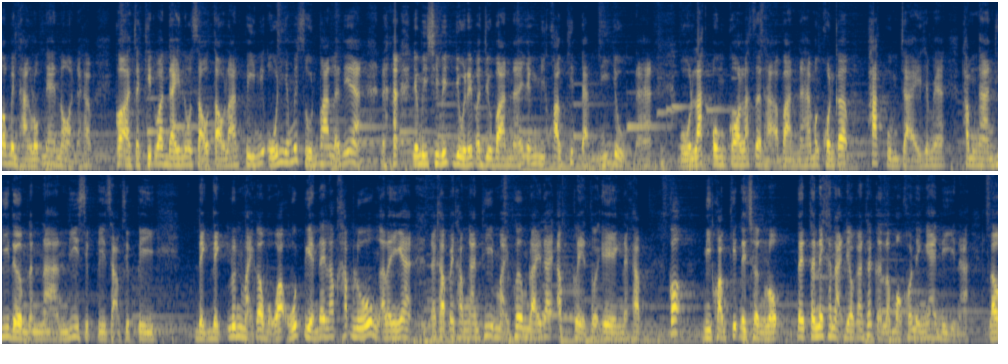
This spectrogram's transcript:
ต้องเป็นทางลบแน่นอนนะครับก็อาจจะคิดว่าไดโนเสาร์เต่าล้านปีนี่โอ้นี่ยังไม่สูญพันธุ์เหรอเนี่ยนะยังมีชีวิตอยู่ในปัจจุบันนะยังมีความคิดแบบนี้อยู่นะฮะโอ้รักองค์กรรักสถาบันนะฮะบางคนก็ภาคภูมิใจใช่ไหมทำงานที่เดิมนานๆ 20 ปี 30 ปีเด็กๆ รุ่นใหม่ก็บอกว่าโอ้ยเปลี่ยนได้แล้วครับลุงอะไรเงี้ยนะครับไปทำงานที่ใหม่เพิ่มรายได้อัปเกรดตัวเองนะครับก็ มีความคิดในเชิงลบแต่แต่ในขณะเดียวกันถ้าเกิดเรามองเขาในแง่ดีนะเรา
